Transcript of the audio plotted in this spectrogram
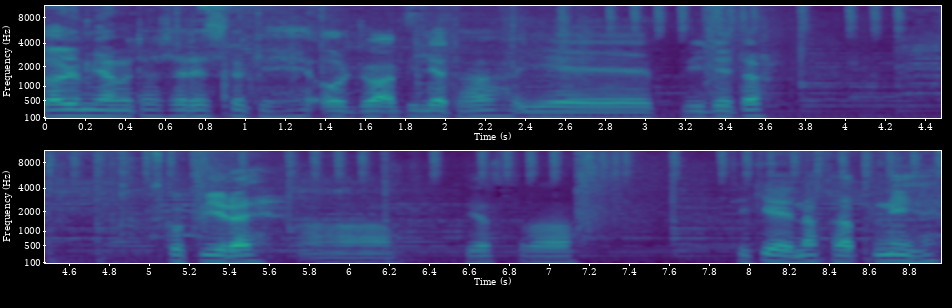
तो अभी हम यहाँ में था सर रेस्ट करके है और जो अभी लिया था ये प्रीडेटर इसको पी रहे पीएस थोड़ा ठीक है ना ख़राब नहीं है।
